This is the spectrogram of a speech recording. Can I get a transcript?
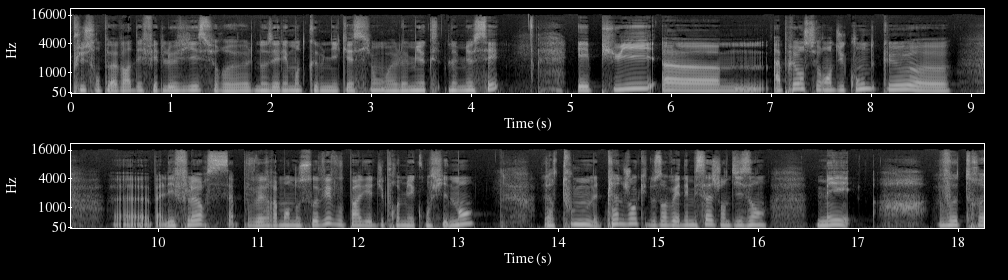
plus on peut avoir d'effet de levier sur nos éléments de communication, le mieux le mieux c'est. Et puis, euh, après, on s'est rendu compte que euh, euh, bah, les fleurs, ça pouvait vraiment nous sauver. Vous parliez du premier confinement. Alors, tout, plein de gens qui nous envoyaient des messages en disant Mais votre,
